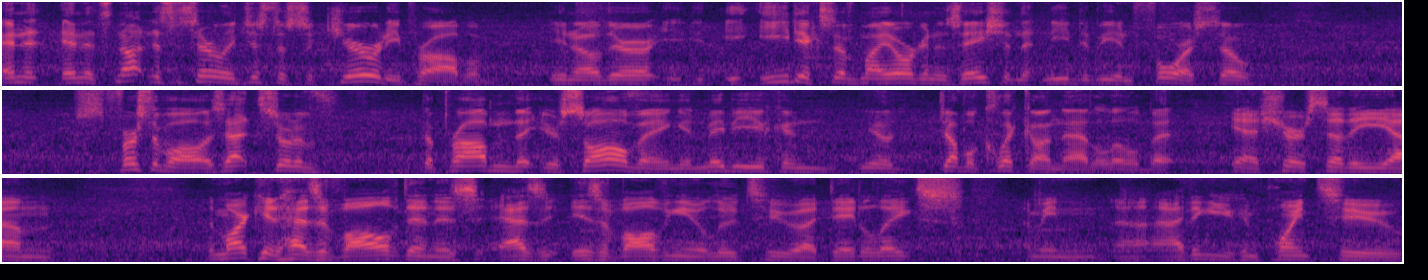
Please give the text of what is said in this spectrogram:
And, it, and it's not necessarily just a security problem. You know, there are edicts of my organization that need to be enforced. So, first of all, is that sort of the problem that you're solving? And maybe you can, you know, double click on that a little bit. Yeah, sure. So the, um, the market has evolved and is, as is evolving, you allude to uh, data lakes. I mean, uh, I think you can point to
